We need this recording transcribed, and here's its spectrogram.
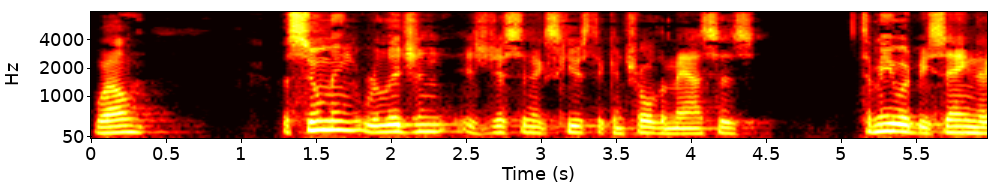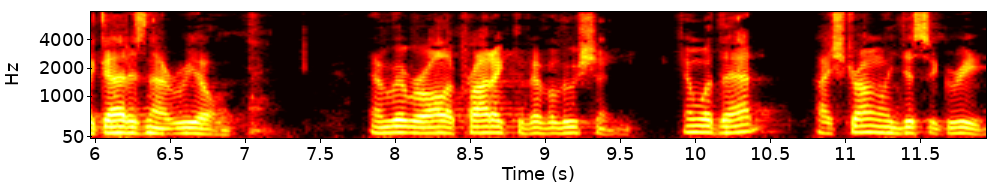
Well, assuming religion is just an excuse to control the masses, to me would be saying that God is not real, and we were all a product of evolution. And with that, I strongly disagree.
